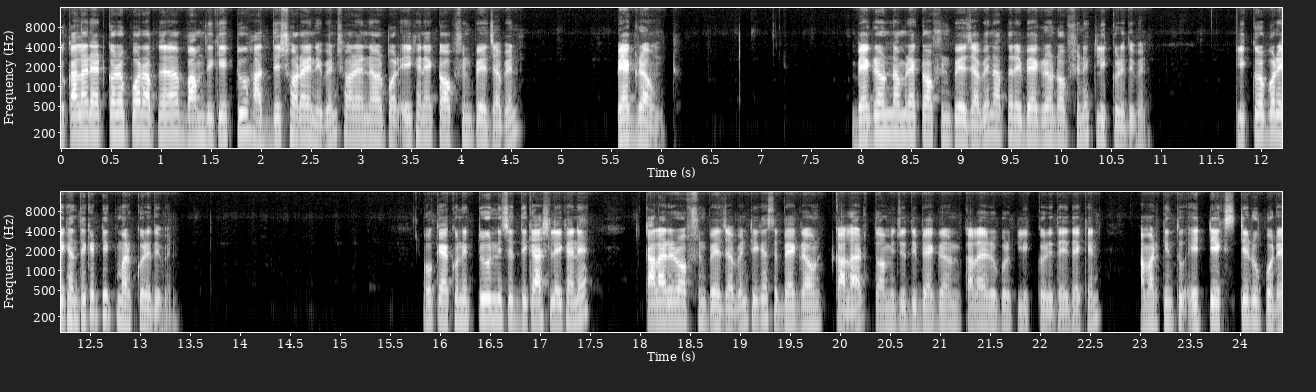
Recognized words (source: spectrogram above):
তো কালার অ্যাড করার পর আপনারা বাম দিকে একটু হাত দিয়ে সরাই নেবেন। সরাই নেওয়ার পর এখানে একটা অপশন পেয়ে যাবেন ব্যাকগ্রাউন্ড ব্যাকগ্রাউন্ড নামের একটা অপশন পেয়ে যাবেন। আপনারা এই ব্যাকগ্রাউন্ড অপশনে ক্লিক করে দেবেন। ক্লিক করার পর এখান থেকে টিক মার্ক করে দেবেন। ওকে, এখন একটু নিচের দিকে আসলে এখানে কালারের অপশন পেয়ে যাবেন, ঠিক আছে? Background colour. তো আমি যদি ব্যাকগ্রাউন্ড কালারের উপর ক্লিক করে দেই, দেখেন আমার কিন্তু এই টেক্সটের উপরে,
